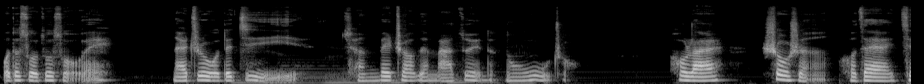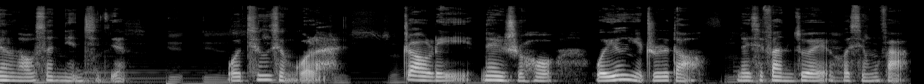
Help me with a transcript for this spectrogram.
我的所作所为，乃至我的记忆，全被罩在麻醉的浓雾中。后来受审和在监牢三年期间，我清醒过来。照理，那时候我应已知道那些犯罪和刑法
